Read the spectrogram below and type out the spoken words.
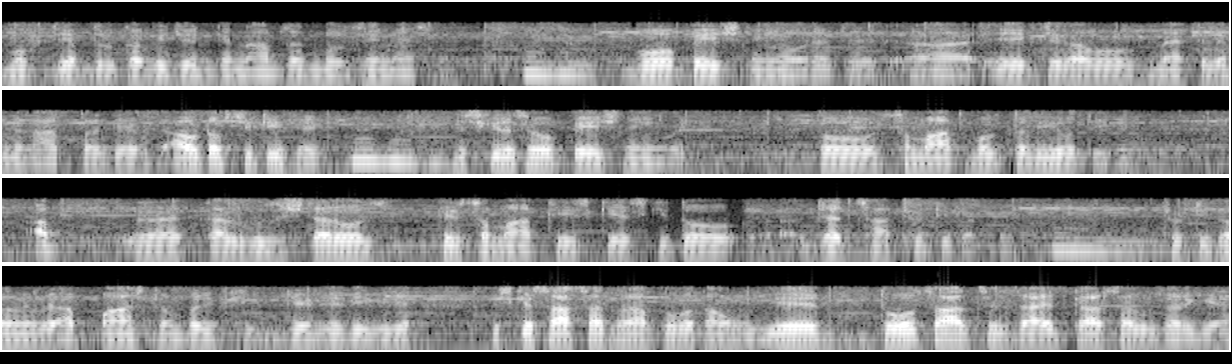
مفتی عبدالکبی جو ان کے نامزد ملزم ہیں اس میں وہ پیش نہیں ہو رہے تھے۔ ایک جگہ وہ محفل میلاد پر گئے تھے۔ آؤٹ آف سٹی تھے۔ جس کی وجہ سے وہ پیش نہیں ہوئے۔ تو سماعت ملتوی ہوتی گئی۔ اب کل گزشتہ روز پھر سماعت تھی اس کیس کی تو جج صاحب چھٹی پر تھے۔ چھٹی پر ہونے پہ اب پانچ نومبر کی ڈیٹ دے دی گئی ہے۔ اس کے ساتھ ساتھ میں آپ کو بتاؤں یہ دو سال سے زائد کا عرصہ گزر گیا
